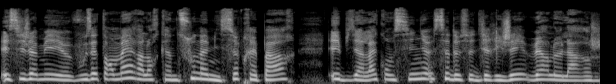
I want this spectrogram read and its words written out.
Et si jamais euh, vous êtes en mer alors qu'un tsunami se prépare, eh bien la consigne c'est de se diriger vers le large.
